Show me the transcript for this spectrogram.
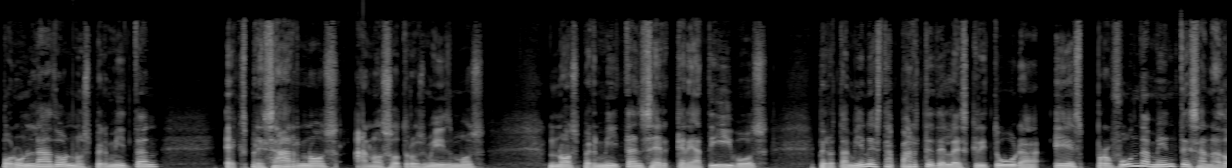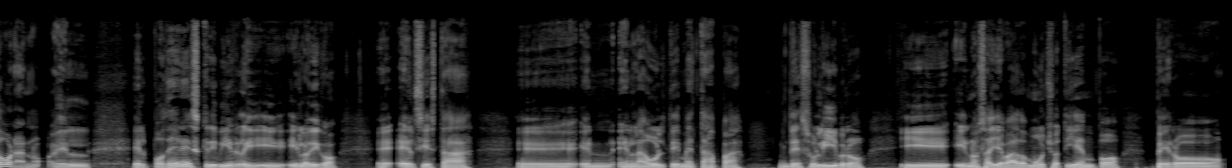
por un lado nos permitan expresarnos a nosotros mismos, nos permitan ser creativos, pero también esta parte de la escritura es profundamente sanadora, ¿no? El, poder escribir, y, lo digo, eh, él sí está eh, en, en, la última etapa de su libro y, y, nos ha llevado mucho tiempo, pero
